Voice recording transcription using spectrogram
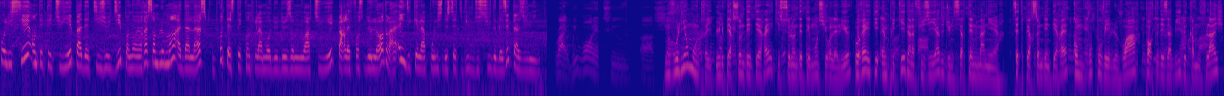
policiers ont été tués par des tirs jeudi pendant un rassemblement à Dallas pour protester contre la mort de deux hommes noirs tués par les forces de l'ordre, a indiqué la police de cette ville du sud des États-Unis. Nous voulions montrer une personne d'intérêt qui, selon des témoins sur les lieux, aurait été impliquée dans la fusillade d'une certaine manière. Cette personne d'intérêt, comme vous pouvez le voir, porte des habits de camouflage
